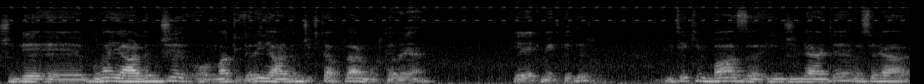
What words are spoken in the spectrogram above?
Şimdi e, buna yardımcı olmak üzere yardımcı kitaplar muhtemelen gerekmektedir. Nitekim bazı İncil'lerde mesela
